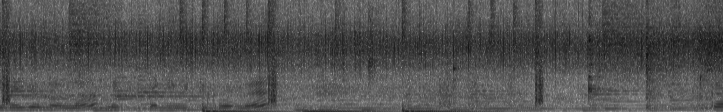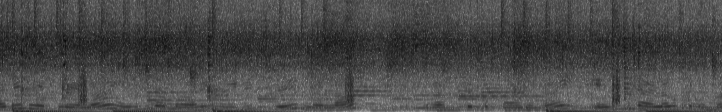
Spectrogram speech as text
இதையும் நல்லா மிக்ஸ் பண்ணி விட்டுக்கோங்க. கறிவேப்பிலையெல்லாம் இந்த மாதிரி இடித்து நல்லா ரசத்துக்கு போடுங்க. எந்த அளவுக்கு நம்ம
